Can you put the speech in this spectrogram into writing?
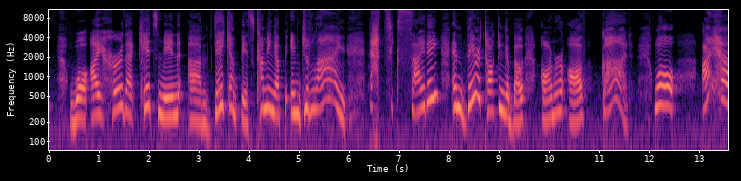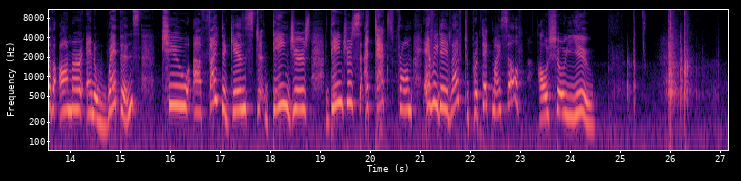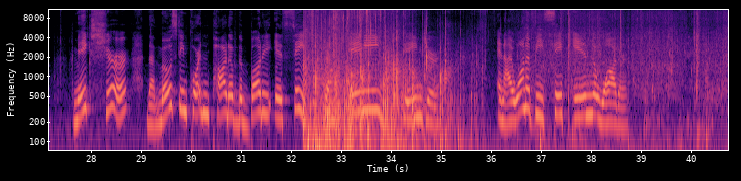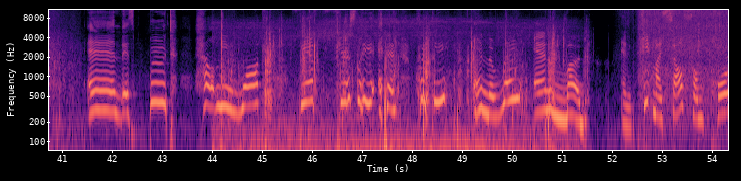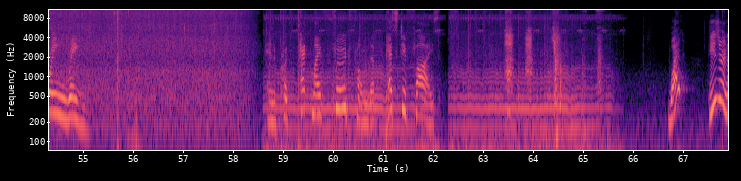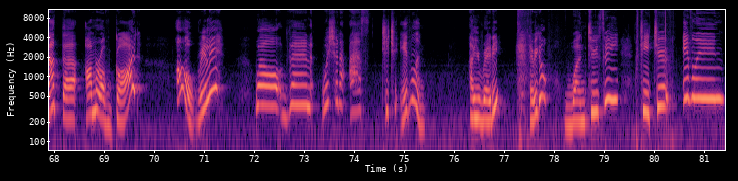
Well, I heard that Kids Min um, Day Camp is coming up in July. That's exciting. And they're talking about armor of God. Well, I have armor and weapons to uh, fight against dangers, dangerous attacks from everyday life to protect myself. I'll show you. Make sure the most important part of the body is safe from any danger. And I want to be safe in the water. And this boot helped me walk fiercely and quickly in the rain and mud and keep myself from pouring rain. and protect my food from the pesky flies. what? These are not the armor of God? Oh, really? Well, then we should ask Teacher Evelyn. Are you ready? Here we go. One, two, three. Teacher Evelyn.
